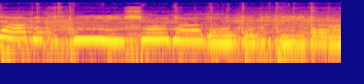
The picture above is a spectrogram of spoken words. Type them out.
যাবে বিশ্ব জগত বিদায়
